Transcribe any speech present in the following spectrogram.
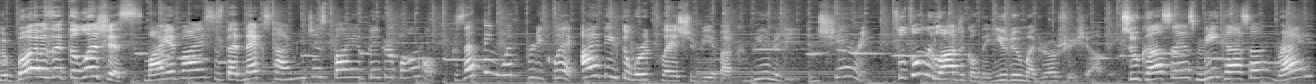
But boy was it delicious! My advice is that next time you just buy a bigger bottle, because that thing went pretty quick. I think the workplace should be about community and sharing, so it's only logical that you do my grocery shopping. Su casa es mi casa, right?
